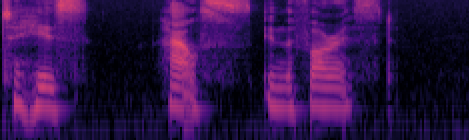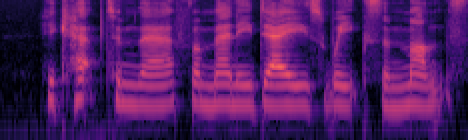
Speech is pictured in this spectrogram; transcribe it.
to his house in the forest. He kept him there for many days, weeks, and months.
